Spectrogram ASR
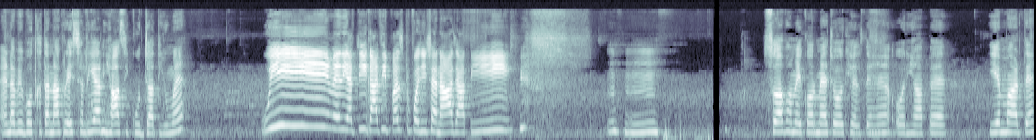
एंड अभी बहुत ख़तरनाक रेस चल रही है। यहाँ से कूद जाती हूँ मैं। उई, मेरी अच्छी खासी फ़र्स्ट पोजीशन आ जाती। सो अब हम एक और मैच और खेलते हैं और यहाँ पे ये मारते हैं।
